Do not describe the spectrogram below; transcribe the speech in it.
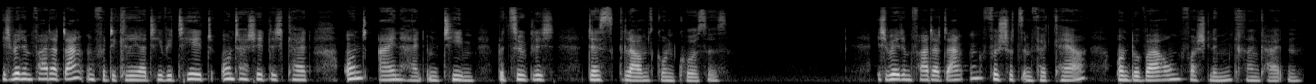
Ich will dem Vater danken für die Kreativität, Unterschiedlichkeit und Einheit im Team bezüglich des Glaubensgrundkurses. Ich will dem Vater danken für Schutz im Verkehr und Bewahrung vor schlimmen Krankheiten.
